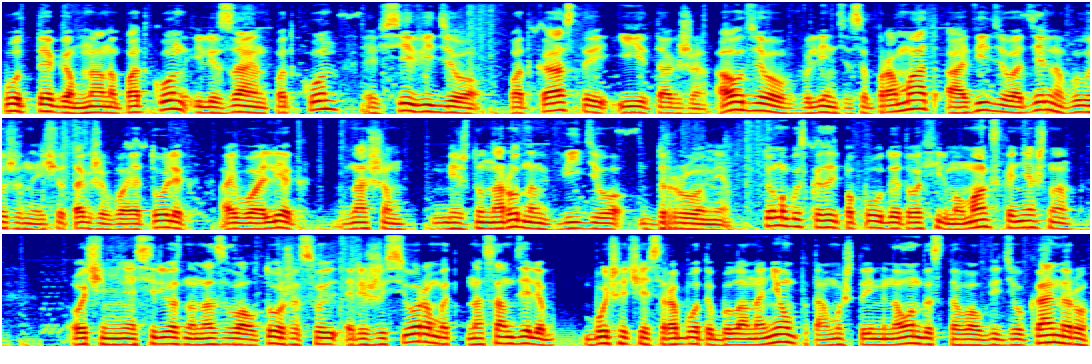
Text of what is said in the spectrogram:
под тегом наноподкон или Zion подкон все видео, подкасты и также аудио в ленте Сопромат, а видео отдельно выложены еще также в Аятолик Айву Олег в нашем международном видеодроме. Что могу сказать по поводу этого фильма? Макс, конечно, очень меня серьезно назвал тоже свой режиссером. Это, на самом деле большая часть работы была на нем, потому что именно он доставал видеокамеру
